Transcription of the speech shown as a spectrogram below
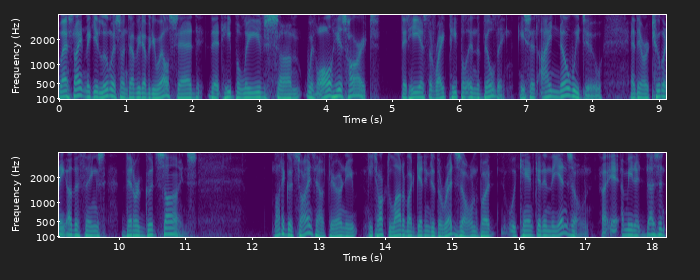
last night, Mickey Loomis on WWL said that he believes um, with all his heart that he has the right people in the building. He said, I know we do, and there are too many other things that are good signs. A lot of good signs out there, and he, he talked a lot about getting to the red zone, but we can't get in the end zone. I, I mean, it doesn't.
